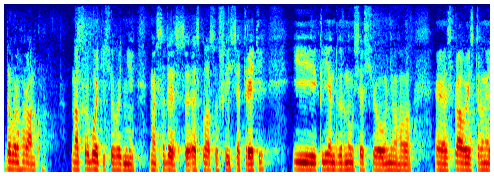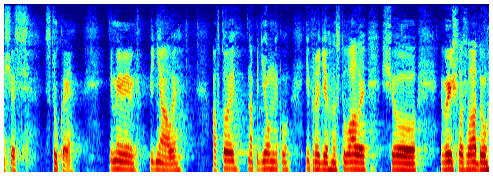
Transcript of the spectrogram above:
Доброго ранку. У нас в роботі сьогодні Mercedes S-класу 63 і клієнт звернувся, що у нього е, з правої сторони щось стукає. І ми підняли авто на підйомнику і продіагностували, що вийшло з ладу,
